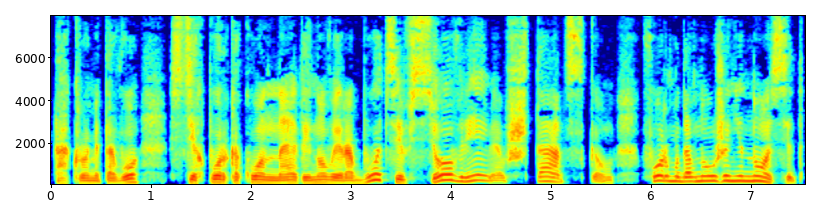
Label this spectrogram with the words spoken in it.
А кроме того, с тех пор, как он на этой новой работе, все время в штатском, форму давно уже не носит.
